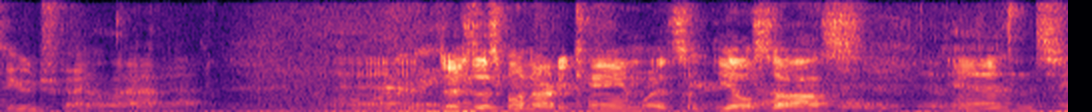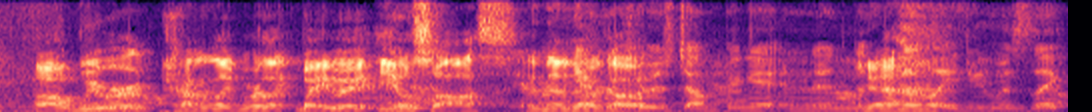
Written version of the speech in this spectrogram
Huge fan of that. And there's this one already came with some eel sauce, and uh, we were kind of like, we're like, wait, wait, eel sauce, and then they're Yeah, like, because oh, she was dumping it, and then the, Yeah. the lady was like,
